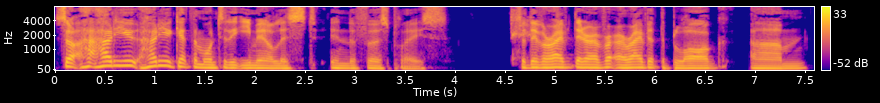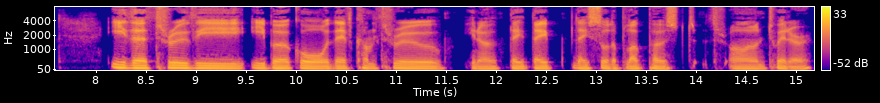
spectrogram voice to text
So how do you how do you get them onto the email list in the first place? So they've arrived they've arrived at the blog um, either through the ebook or they've come through you know they they they saw the blog post on Twitter.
